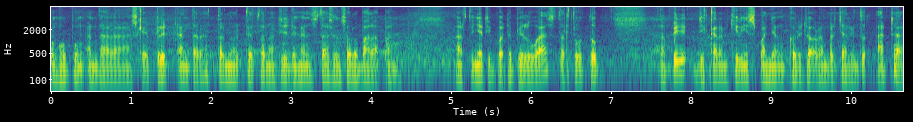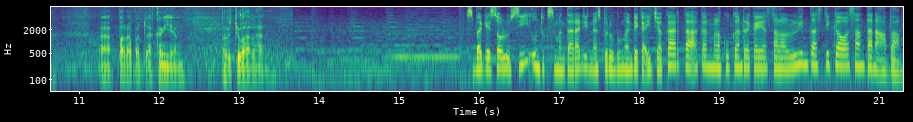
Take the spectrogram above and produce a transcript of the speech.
penghubung antara skybridge antara terminal Tirtonadi dengan stasiun Solo Balapan. Artinya dibuat lebih luas, tertutup, tapi di kanan kiri sepanjang koridor orang berjalan itu ada uh, para pedagang yang berjualan. Sebagai solusi, untuk sementara Dinas Perhubungan DKI Jakarta akan melakukan rekayasa lalu lintas di kawasan Tanah Abang.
